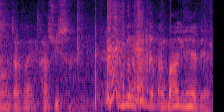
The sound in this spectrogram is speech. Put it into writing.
어, 잠깐 갈수 있어. 이거는 충전 빵빵하게 해야 돼.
